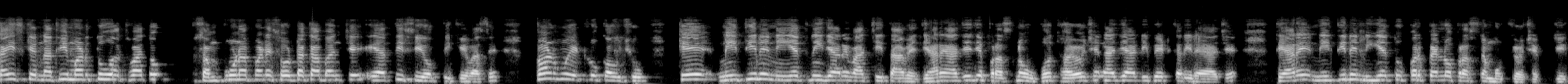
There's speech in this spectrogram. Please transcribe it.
કહીશ કે નથી મળતું અથવા તો સંપૂર્ણપણે સો ટકા બંધ છે, એ અતિશયોક્તિ કહેવાશે. પણ હું એટલું કહું છું કે નીતિ ને નિયતની જ્યારે વાતચીત આવે, જ્યારે આજે જે પ્રશ્ન ઊભો થયો છે ને આજે આ ડિબેટ કરી રહ્યા છે, ત્યારે નીતિ ને નિયત ઉપર પહેલો પ્રશ્ન મૂક્યો છે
